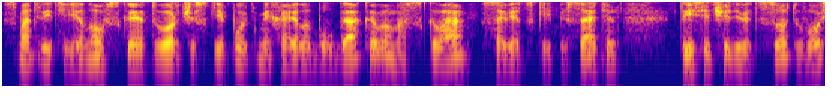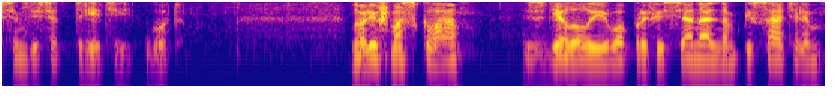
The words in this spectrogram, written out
Смотрите Яновская, Творческий путь Михаила Булгакова, Москва, Советский писатель, 1983 год. Но лишь Москва сделала его профессиональным писателем,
